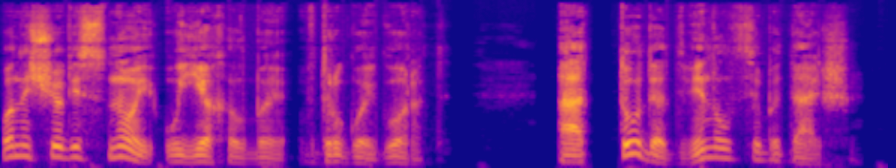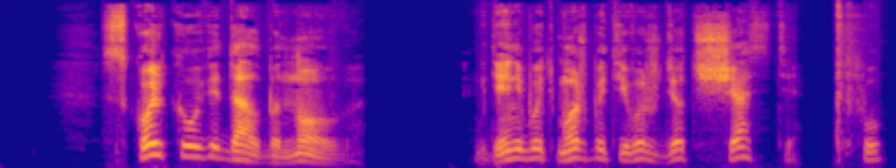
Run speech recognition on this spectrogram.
он еще весной уехал бы в другой город, а оттуда двинулся бы дальше. Сколько увидал бы нового. Где-нибудь, может быть, его ждет счастье. Тфу,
